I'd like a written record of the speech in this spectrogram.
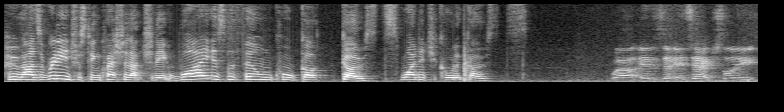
who has a really interesting question actually. Why is the film called Go- Ghosts? Why did you call it Ghosts? Well, it's, it's actually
